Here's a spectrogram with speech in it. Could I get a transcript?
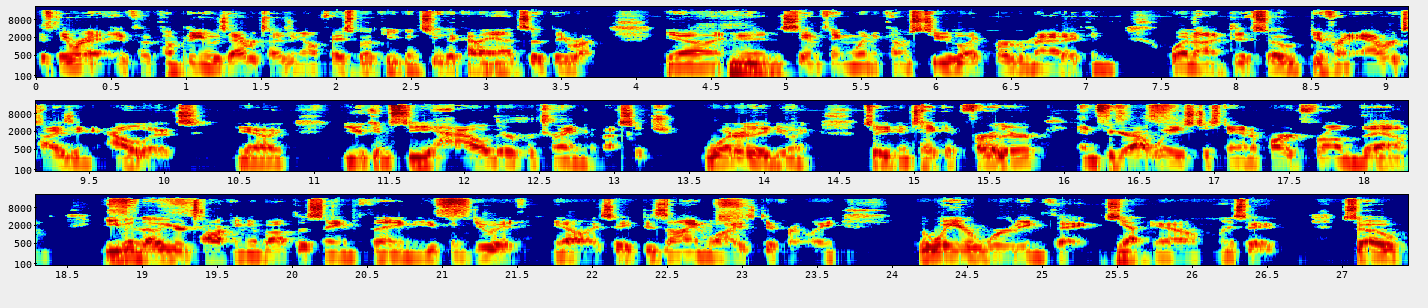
if they were, if a company was advertising on Facebook, you can see the kind of ads that they run. Yeah, hmm. and same thing when it comes to like programmatic and whatnot. So different advertising outlets, you know, you can see how they're portraying the message. What are they doing? So you can take it further and figure out ways to stand apart from them. Even though you're talking about the same thing, you can do it, you know, I say design wise differently. The way you're wording things, yeah, you know, I say so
